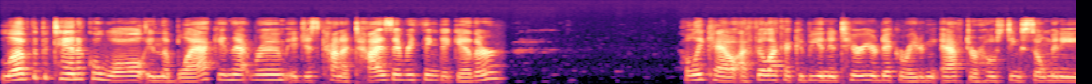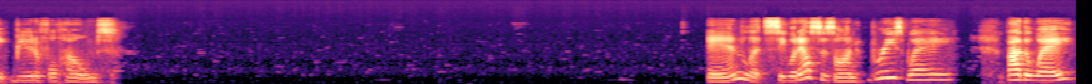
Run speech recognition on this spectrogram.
Love the botanical wall in the black in that room. It just kind of ties everything together. Holy cow, I feel like I could be an interior decorator after hosting so many beautiful homes. And let's see what else is on Breezeway. By the way,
